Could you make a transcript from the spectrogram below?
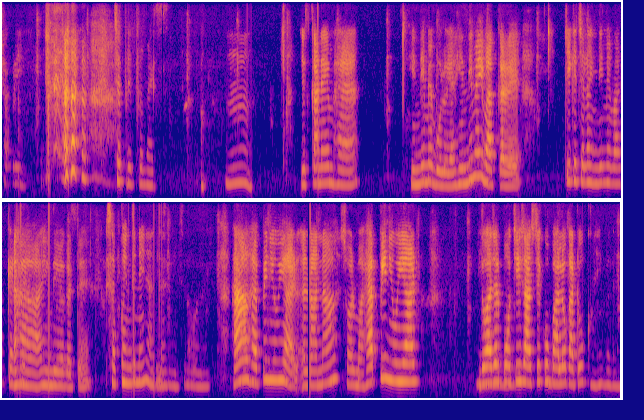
छपरी। चपड़ी प्रो मैक्स हम्म, इसका नेम है हिंदी में बोलो यार हिंदी में ही बात कर रहे हैं। ठीक है चलो हिंदी में बात करते हैं। हाँ हिंदी में करते हैं। सबको हिंदी नहीं ना आती है हाँ happy new year Rana Sharma happy new year দু হাজার পঁচিশ আসছে খুব ভালো কাটুক नहीं बोलना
